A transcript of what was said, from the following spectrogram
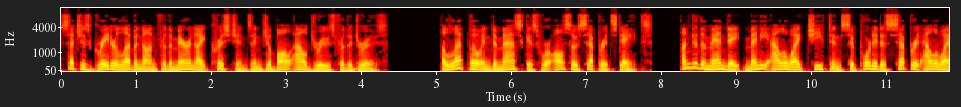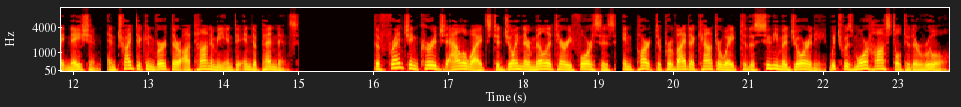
such as Greater Lebanon for the Maronite Christians and Jabal al-Druze for the Druze. Aleppo and Damascus were also separate states. Under the Mandate many Alawite chieftains supported a separate Alawite nation, and tried to convert their autonomy into independence. The French encouraged Alawites to join their military forces, in part to provide a counterweight to the Sunni majority which was more hostile to their rule.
